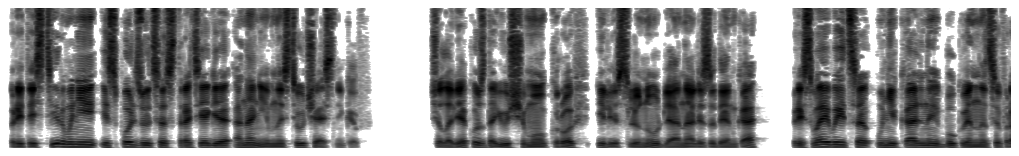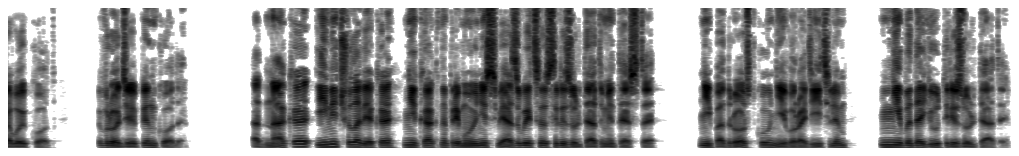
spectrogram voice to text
При тестировании используется стратегия анонимности участников. Человеку, сдающему кровь или слюну для анализа ДНК, присваивается уникальный буквенно-цифровой код, вроде пин-кода. Однако имя человека никак напрямую не связывается с результатами теста. Ни подростку, ни его родителям не выдают результаты.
